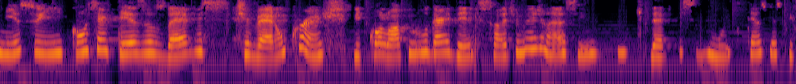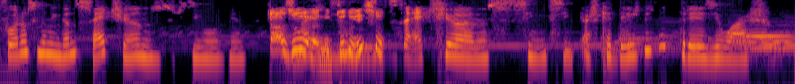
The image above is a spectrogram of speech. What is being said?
nisso e com certeza os devs tiveram crunch e coloco no lugar deles só de imaginar assim, que deve ter sido muito tenso mesmo. E foram, se não me engano, sete anos de desenvolvimento. Tá zoando, tudo isso? Sete anos, sim, sim. Acho que é desde 2013, eu acho.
